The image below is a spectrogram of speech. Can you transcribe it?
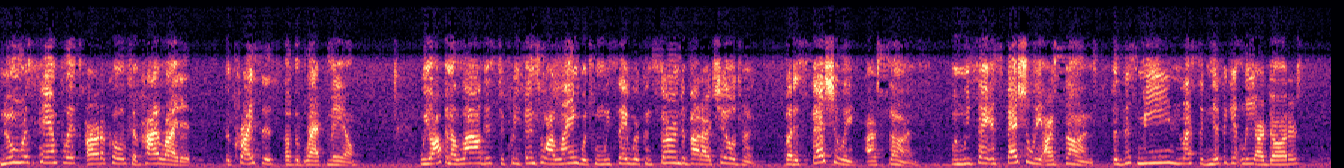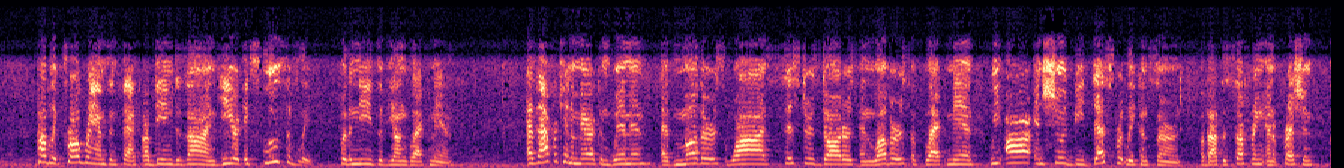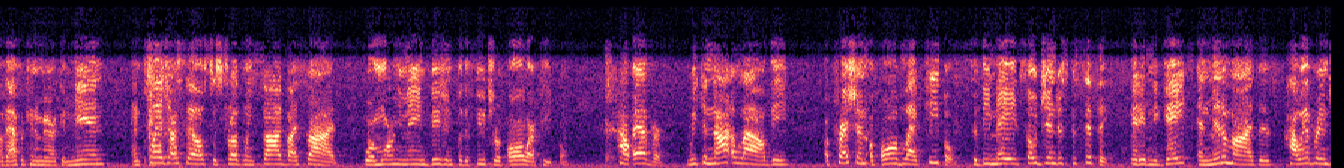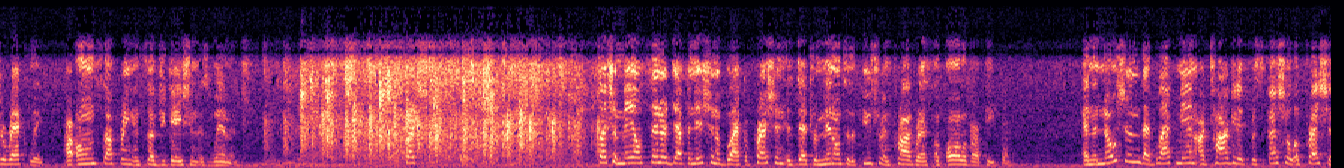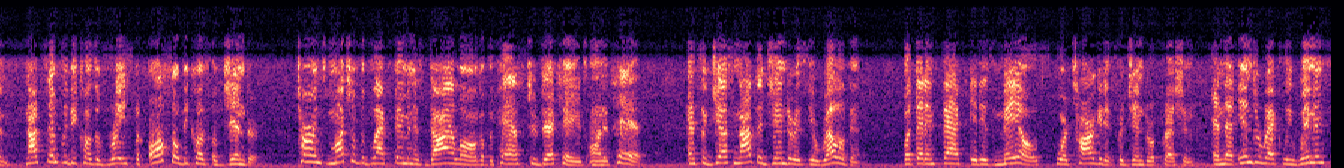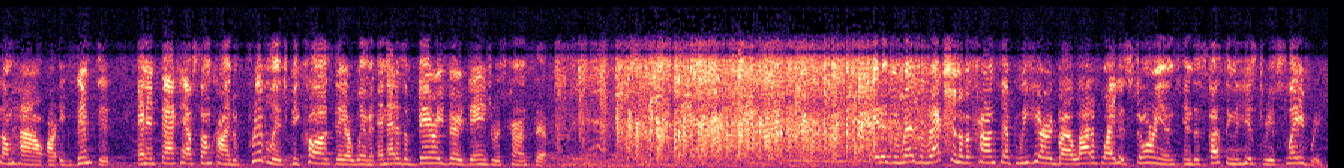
Numerous pamphlets, articles have highlighted the crisis of the black male. We often allow this to creep into our language when we say we're concerned about our children, but especially our sons. When we say especially our sons, does this mean less significantly our daughters? Public programs, in fact, are being designed geared exclusively for the needs of young black men. As African American women, as mothers, wives, sisters, daughters, and lovers of black men, we are and should be desperately concerned about the suffering and oppression of African American men and pledge ourselves to struggling side by side for a more humane vision for the future of all our people. However, we cannot allow the oppression of all black people to be made so gender specific that it negates and minimizes, however indirectly, our own suffering and subjugation as women. Such, such a male-centered definition of black oppression is detrimental to the future and progress of all of our people. And the notion that black men are targeted for special oppression, not simply because of race, but also because of gender, turns much of the black feminist dialogue of the past two decades on its head and suggests not that gender is irrelevant, but that in fact it is males who are targeted for gender oppression and that indirectly women somehow are exempted and in fact have some kind of privilege because they are women. And that is a very, very dangerous concept. It is the resurrection of a concept we heard by a lot of white historians in discussing the history of slavery.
